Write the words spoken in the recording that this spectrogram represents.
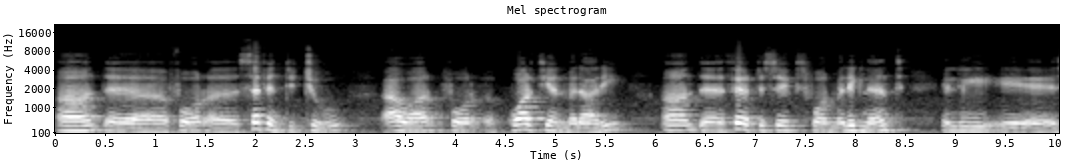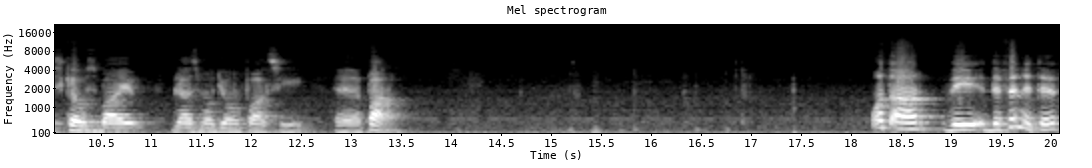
and uh, for uh, 72 hour for quartian malary and uh, 36 for malignant اللي is caused by plasmodium falci para. What are the definitive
